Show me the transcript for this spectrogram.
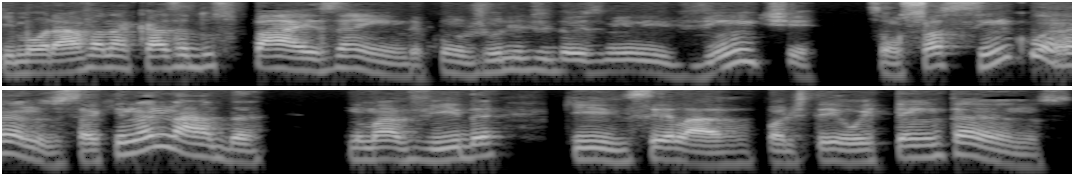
que morava na casa dos pais ainda, com julho de 2020, são só cinco anos. Isso aqui não é nada numa vida que, sei lá, pode ter 80 anos.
